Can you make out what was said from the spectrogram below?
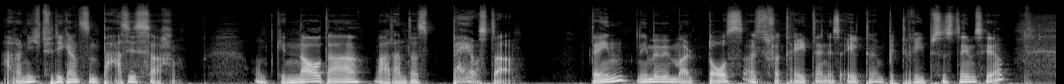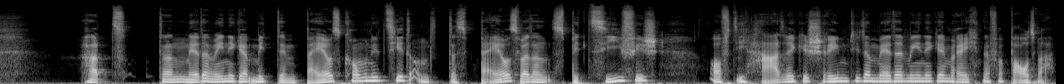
aber nicht für die ganzen Basissachen. Und genau da war dann das BIOS da. Denn nehmen wir mal DOS als Vertreter eines älteren Betriebssystems her, hat dann mehr oder weniger mit dem BIOS kommuniziert und das BIOS war dann spezifisch auf die Hardware geschrieben, die dann mehr oder weniger im Rechner verbaut war.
